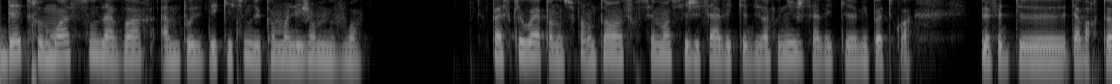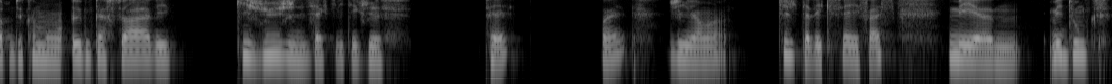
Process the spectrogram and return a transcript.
d'être moi sans avoir à me poser des questions de comment les gens me voient. Parce que ouais, pendant super longtemps, forcément, si ça avec des inconnus, ça avec euh, mes potes, quoi. Le fait d'avoir peur de comment eux me perçoivent et qui jugent des activités que je fais. Ouais, j'ai eu un tilt avec fait et face. Mais, euh, mais donc,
